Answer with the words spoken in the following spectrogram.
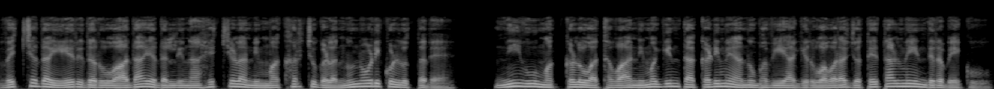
ವೆಚ್ಚದ ಏರಿದರೂ ಆದಾಯದಲ್ಲಿನ ಹೆಚ್ಚಳ ನಿಮ್ಮ ಖರ್ಚುಗಳನ್ನು ನೋಡಿಕೊಳ್ಳುತ್ತದೆ. ನೀವು ಮಕ್ಕಳು ಅಥವಾ ನಿಮಗಿಂತ ಕಡಿಮೆ ಅನುಭವಿಯಾಗಿರುವವರ ಜೊತೆ ತಾಳ್ಮೆಯಿಂದಿರಬೇಕು.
